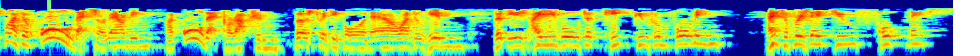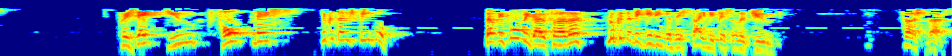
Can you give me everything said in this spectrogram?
spite of all that surrounding and all that corruption, verse 24, now unto him that is able to keep you from falling and to present you faultless. Present you faultless. Look at those people. But before we go further, look at the beginning of this same epistle of Jude. First verse.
